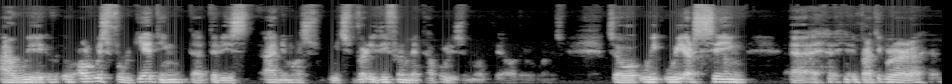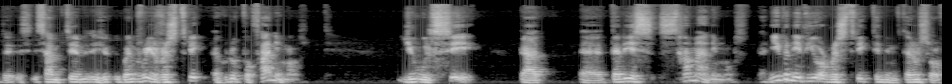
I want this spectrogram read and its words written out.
And we always forgetting that there is animals with very different metabolism of the other ones. So we, we are seeing, in particular, uh, something, when we restrict a group of animals, you will see that uh, there is some animals that even if you are restricted in terms of,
